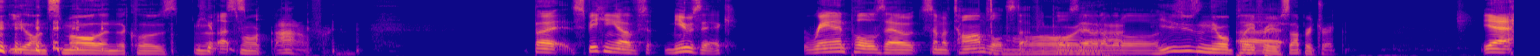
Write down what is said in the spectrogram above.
Elon Small and the clothes. Elon small. I don't know. But speaking of music, Rand pulls out some of Thom's old stuff. He pulls Oh, out a little. He's using the old play for uh, your supper trick. yeah.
